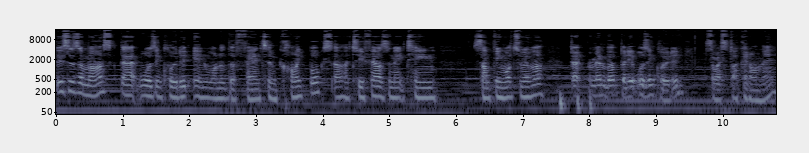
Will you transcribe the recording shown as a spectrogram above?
This is a mask that was included in one of the Phantom comic books, uh, 2018 something whatsoever. Don't remember, but it was included. So I stuck it on there.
